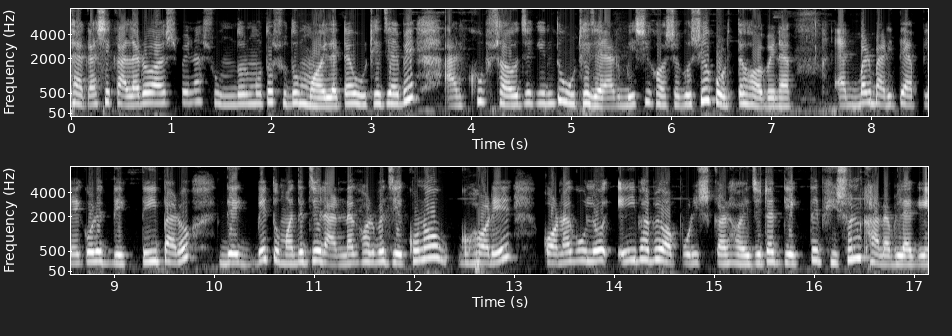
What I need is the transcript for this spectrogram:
ফ্যাকাশে কালারও আসবে না। সুন্দর মতো শুধু ময়লাটা উঠে যাবে আর খুব সহজে কিন্তু উঠে যায়। আর বেশি ঘষাঘষিও করতে হবে না। একবার বাড়িতে অ্যাপ্লাই করে দেখতেই পারো। দেখবে তোমাদের যে রান্নাঘর বা যে কোনো ঘরে কণাগুলো এইভাবে অপরিষ্কার হয়, যেটা দেখতে ভীষণ খারাপ লাগে।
